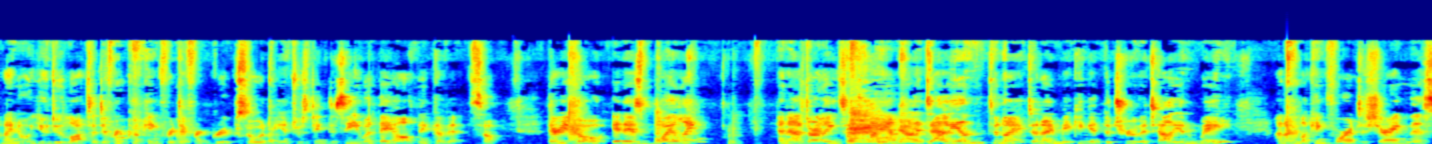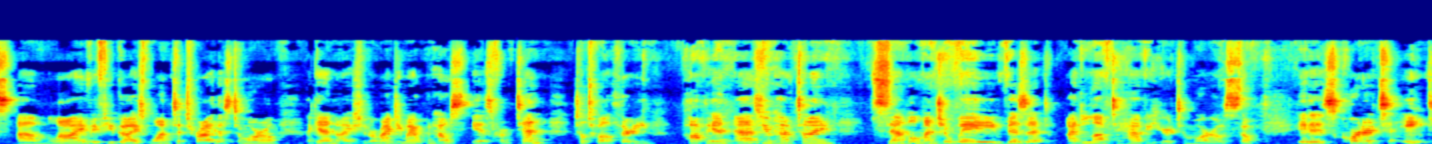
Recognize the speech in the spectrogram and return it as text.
And I know you do lots of different cooking for different groups, so it would be interesting to see what they all think of it. So there you go. It is boiling. And as Darlene says, I am Italian tonight, and I'm making it the true Italian way. And I'm looking forward to sharing this um, live if you guys want to try this tomorrow. Again, I should remind you, my open house is from 10 till 12.30. Pop in as you have time sample munch away visit. I'd love to have you here tomorrow. So it is quarter to eight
